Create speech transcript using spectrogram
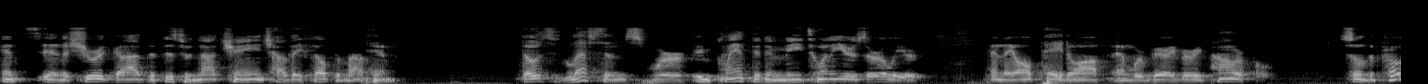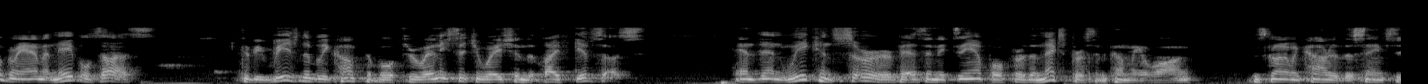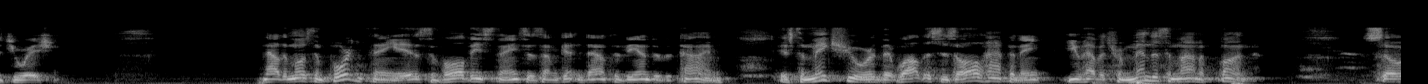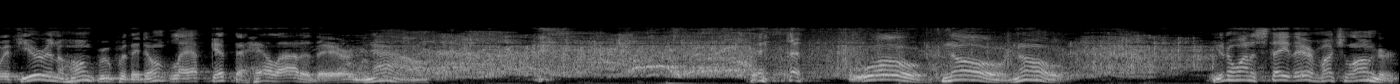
and, and assured God that this would not change how they felt about Him. Those lessons were implanted in me 20 years earlier and they all paid off and were very, very powerful. So the program enables us to be reasonably comfortable through any situation that life gives us. And then we can serve as an example for the next person coming along who's going to encounter the same situation. Now, the most important thing is, of all these things, as I'm getting down to the end of the time, is to make sure that while this is all happening, you have a tremendous amount of fun. So if you're in a home group where they don't laugh, get the hell out of there now. Whoa, no, no. You don't want to stay there much longer.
